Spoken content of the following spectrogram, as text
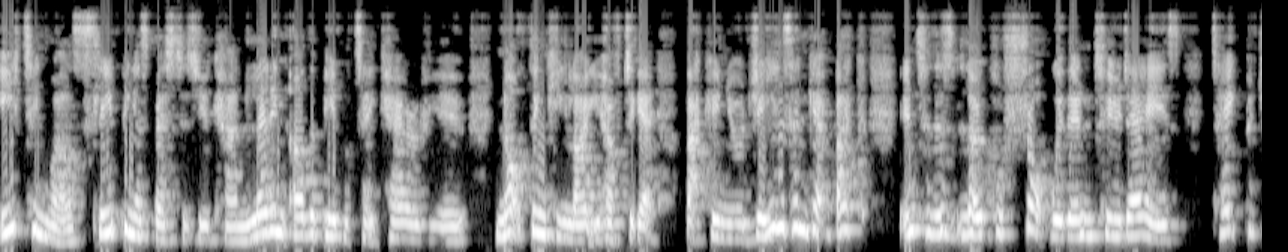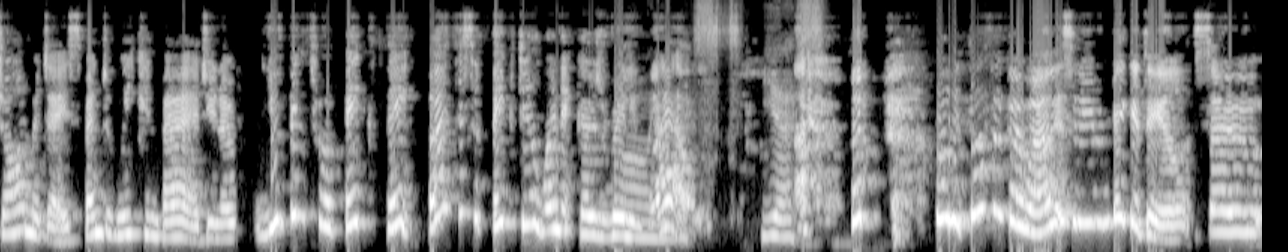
eating well, sleeping as best as you can, letting other people take care of you, not thinking like you have to get back in your jeans and get back into this local shop within two days. Take pajama days, spend a week in bed. You know, you've been through a big thing. Birth is a big deal when it goes really oh, well. Yes. yes. when it doesn't go well, it's an even bigger deal. So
